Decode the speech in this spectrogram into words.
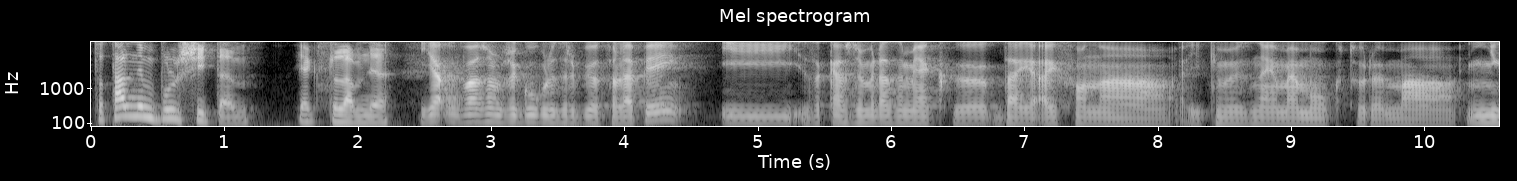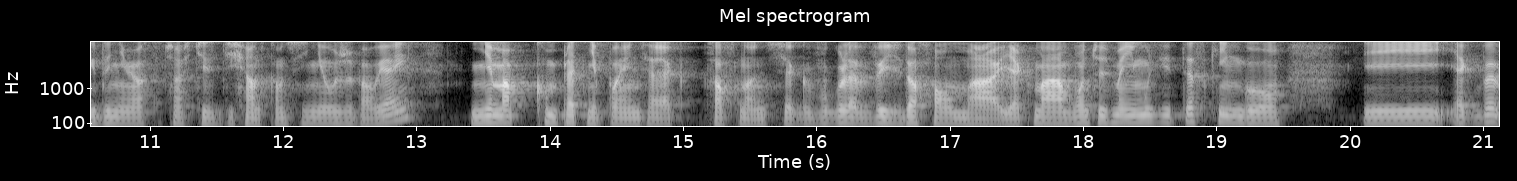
totalnym bullshitem, jak dla mnie. Ja uważam, że Google zrobiło to lepiej i za każdym razem jak e, daję iPhone'a jakiemuś znajomemu, który ma nigdy nie miał styczności z dziesiątką, sensie nie używał jej, nie ma kompletnie pojęcia jak cofnąć, jak w ogóle wyjść do Home'a, jak ma włączyć menu multitaskingu i jakby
